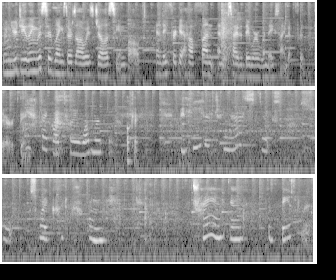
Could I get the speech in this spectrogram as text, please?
When you're dealing with siblings, there's always jealousy involved. And they forget how fun and excited they were when they signed up for their thing. I gotta tell you one more thing. Okay. I needed gymnastics so, so I could um train in the basement.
